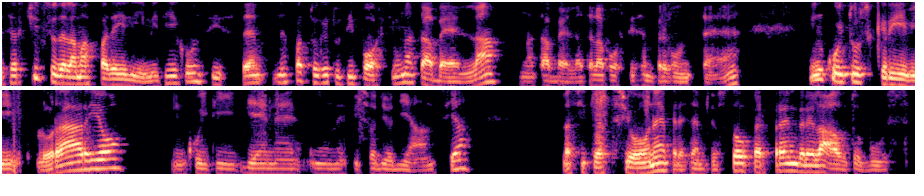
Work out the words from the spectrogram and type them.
L'esercizio della mappa dei limiti consiste nel fatto che tu ti porti una tabella, una tabella te la porti sempre con te, in cui tu scrivi l'orario in cui ti viene un episodio di ansia, la situazione, per esempio sto per prendere l'autobus,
